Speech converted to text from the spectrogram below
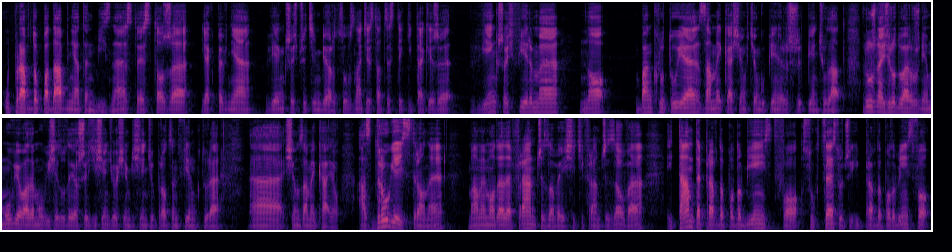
uprawdopodobnia ten biznes, to jest to, że jak pewnie większość przedsiębiorców, znacie statystyki takie, że większość firmy no, bankrutuje, zamyka się w ciągu pierwszych pięciu lat. Różne źródła różnie mówią, ale mówi się tutaj o 60-80% firm, które e, się zamykają. A z drugiej strony mamy modele franczyzowe i sieci franczyzowe i tamte prawdopodobieństwo sukcesu, czyli prawdopodobieństwo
